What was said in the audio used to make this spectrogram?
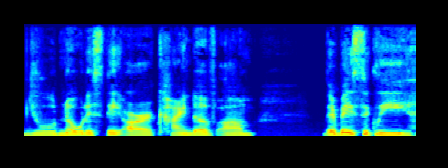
you'll notice they are kind of um they're basically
